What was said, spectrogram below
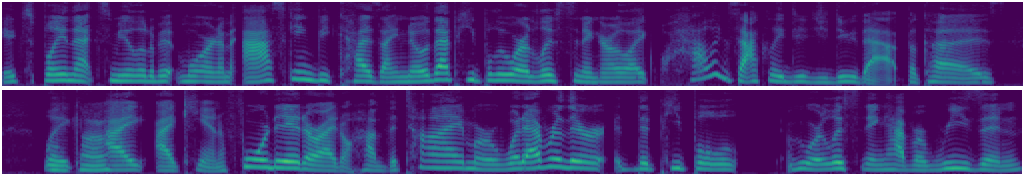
explain that to me a little bit more. And I'm asking because I know that people who are listening are like, well, how exactly did you do that? Because like uh-huh. I, I can't afford it or I don't have the time or whatever they're the people who are listening have a reason,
